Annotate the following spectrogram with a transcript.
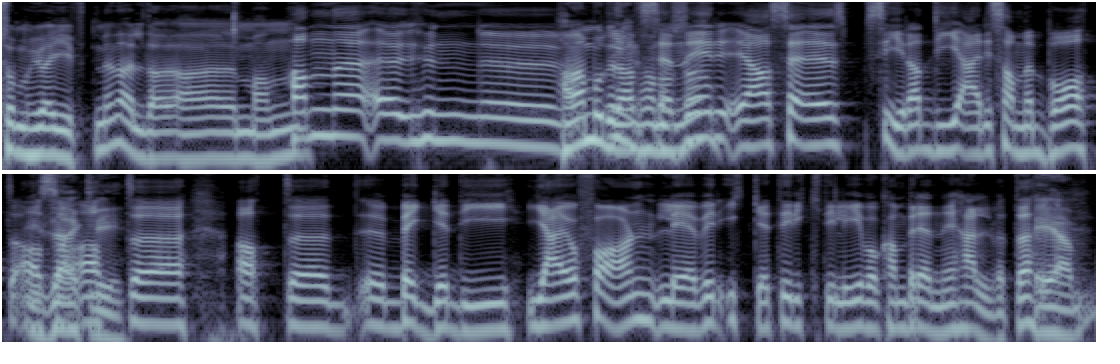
Som hun er gift med, da? Eller da, eh, mannen? han, øh, hun øh, Han er moderat, han også? ja, se, sier at de er i samme båt. Altså Exactly. at, øh, at begge de Jeg og faren lever ikke et riktig liv og kan brenne i helvete. Ja, men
